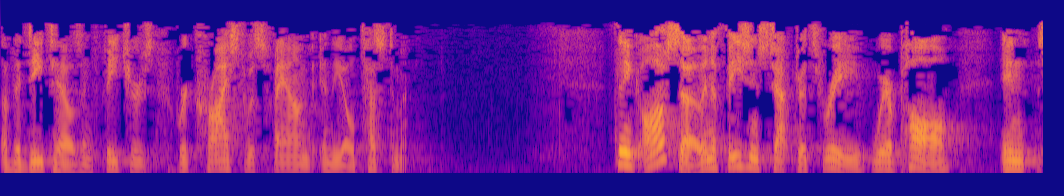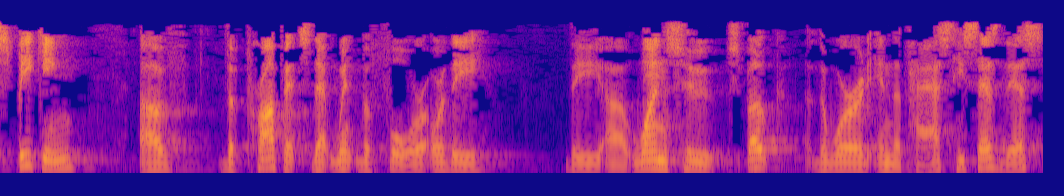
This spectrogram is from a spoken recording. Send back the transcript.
of the details and features where Christ was found in the Old Testament. Think also in Ephesians chapter 3, where Paul, in speaking of the prophets that went before, or the, the uh, ones who spoke the word in the past, he says this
